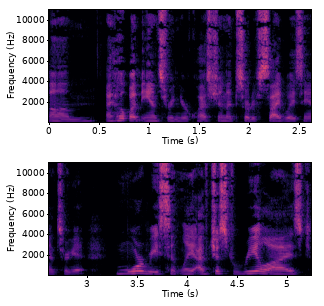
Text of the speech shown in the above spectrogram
um, I hope I'm answering your question. I'm sort of sideways answering it. More recently, I've just realized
